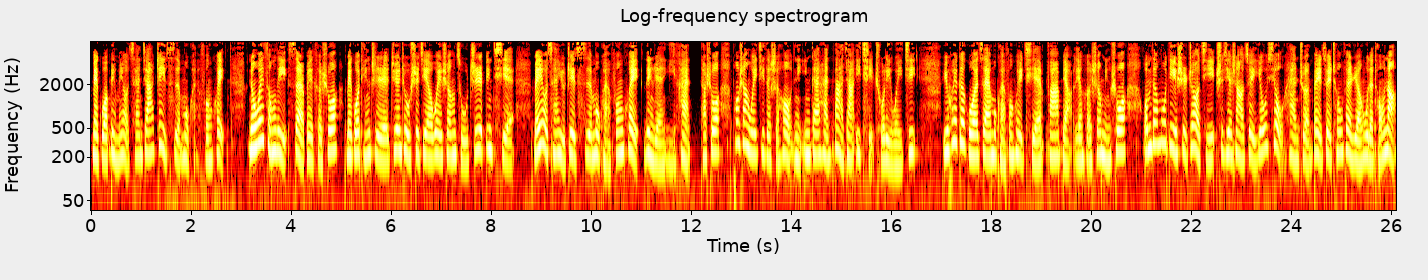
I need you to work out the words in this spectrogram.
美国并没有参加这次募款峰会。挪威总理斯尔贝克说，美国停止捐助世界卫生组织，并且没有参与这次募款峰会，令人遗憾。他说：“碰上危机的时候，你应该和大家一起处理危机。”与会各国在募款峰会前发表联合声明说：“我们的目的是召集世界上最优秀和准备最充分人物的头脑，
